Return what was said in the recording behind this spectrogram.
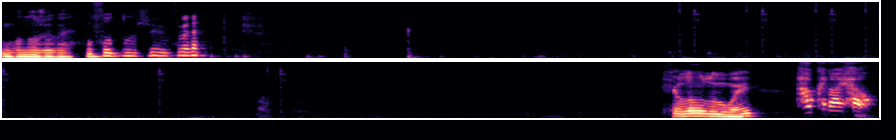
Воно живе. Воно живе. Hello, Louie. How can I help?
